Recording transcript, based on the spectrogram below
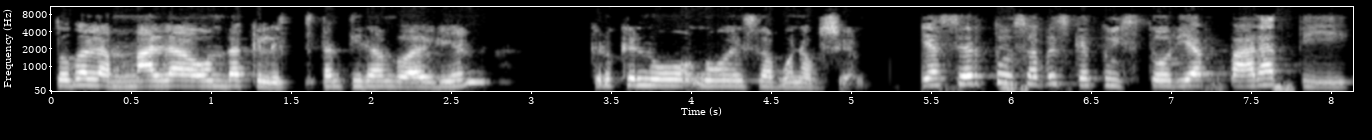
toda la mala onda que le están tirando a alguien, creo que no, no es la buena opción. Y hacer tú, sabes que tu historia para ti,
